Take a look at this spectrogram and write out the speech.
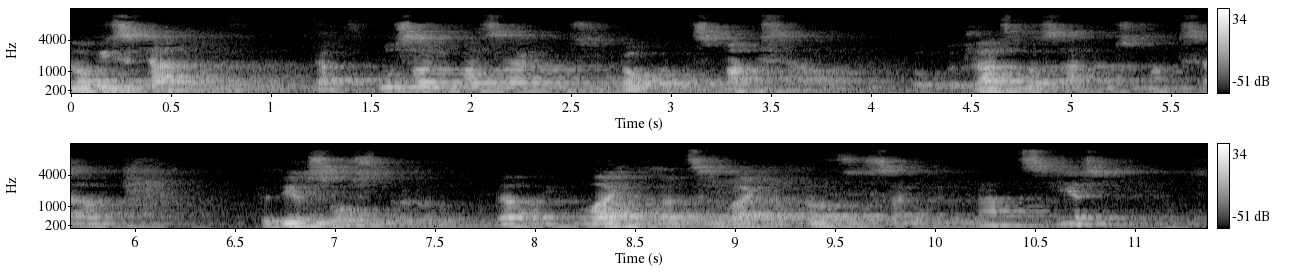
no viskāda. Kāds pusauģu pasākums un kaut ko tas maksā, kaut ko tāds pasākums maksā. Tad Dievs uztur. Tik laika kāds cilvēki atbrauc un saka, kā tas iespējams.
